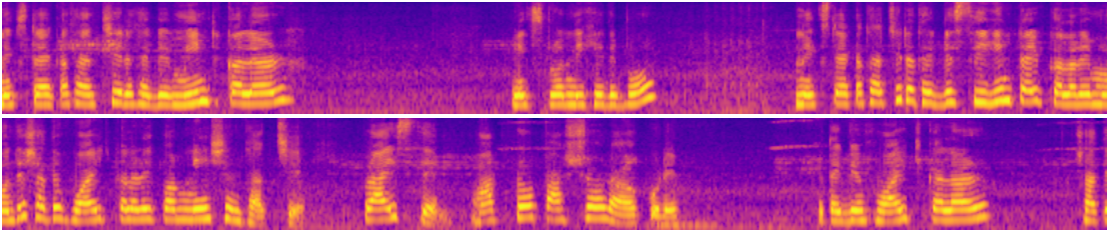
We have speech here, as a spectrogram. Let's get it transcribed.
নেক্সট একটা থাকছে এটা থাকবে মিন্ট কালার নেক্সট ওয়ান দেখিয়ে দেবো। নেক্সট একটা থাকছে এটা থাকবে সিগিন টাইপ কালারের মধ্যে সাথে হোয়াইট কালারের কম্বিনেশন থাকছে। প্রাইস সেম মাত্র পাঁচশো টাকা করে। এটা থাকবে হোয়াইট কালার সাথে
